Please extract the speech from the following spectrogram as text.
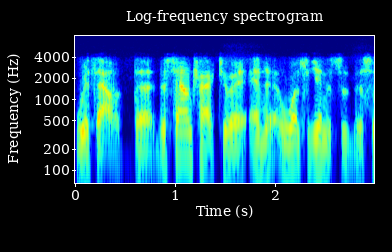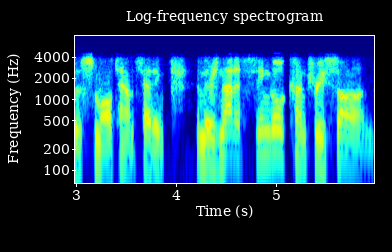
without the the soundtrack to it. And uh, once again, this is, this is a small town setting, and there's not a single country song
